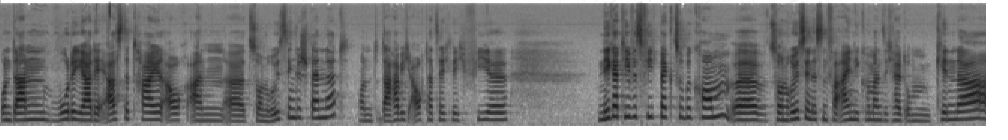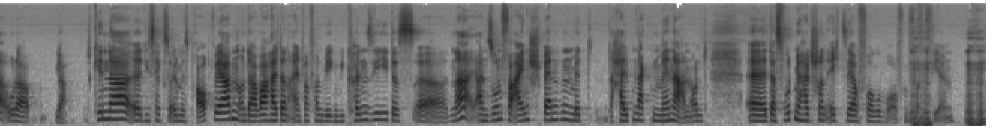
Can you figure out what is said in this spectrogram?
Und dann wurde ja der erste Teil auch an äh, Zornröschen gespendet und da habe ich auch tatsächlich viel negatives Feedback zu bekommen. Äh, Zornröschen ist ein Verein, die kümmern sich halt um Kinder oder ja, Kinder, äh, die sexuell missbraucht werden. Und da war halt dann einfach von wegen, wie können sie das äh, na, ne, an so einen Verein spenden mit halbnackten Männern? Und äh, das wurde mir halt schon echt sehr vorgeworfen von mhm. vielen. Mhm.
